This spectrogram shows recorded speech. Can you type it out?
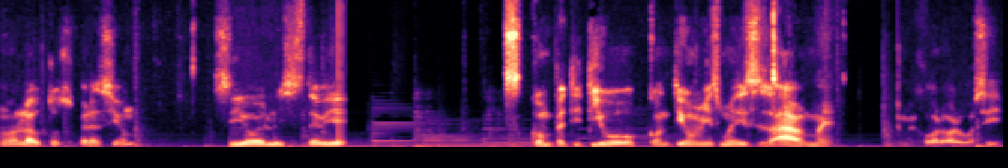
¿no? La autosuperación. Si hoy lo hiciste bien, es competitivo contigo mismo y dices, ah, mejor o algo así.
